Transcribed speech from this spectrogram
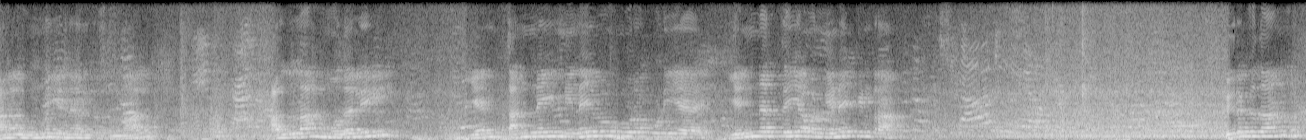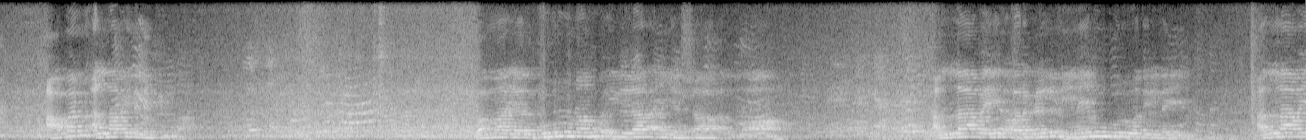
ஆனால் உண்மை என்னவென்று சொன்னால் அல்லாஹ் முதலில் என் தன்னை நினைவு கூறக்கூடிய எண்ணத்தை அவன் நினைக்கின்றான். பிறகுதான் அவன் அல்லாவை நினைக்கின்றான். அல்லாவை அவர்கள் நினைவு கூறுவதில்லை. அல்லாவை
